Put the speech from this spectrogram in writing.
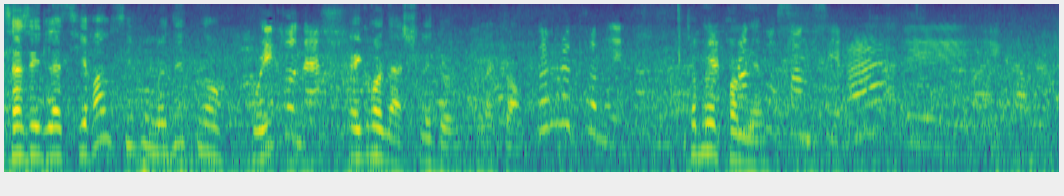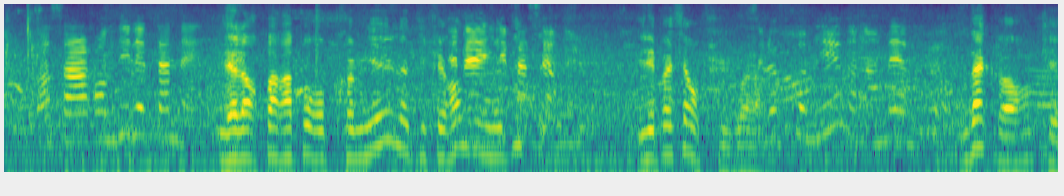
Ça c'est de la syrah aussi, vous me dites non? Et grenache, Et grenache, les deux, d'accord. comme le premier. Comme Il y le a 30% premier. de syrah et, et grenache. Bon, ça arrondit le tanin. Et alors par rapport au premier, la Eh différence, ben, vous il me est dites passé en fût. Il est passé en fût, voilà. C'est le premier, on en met un peu D'accord, ok.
